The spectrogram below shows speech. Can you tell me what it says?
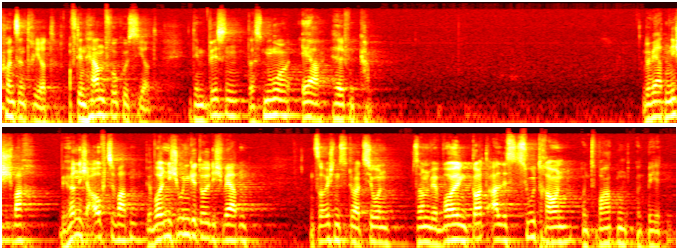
konzentriert, auf den Herrn fokussiert, in dem Wissen, dass nur er helfen kann. Wir werden nicht schwach, wir hören nicht auf zu warten, wir wollen nicht ungeduldig werden in solchen Situationen, sondern wir wollen Gott alles zutrauen und warten und beten.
